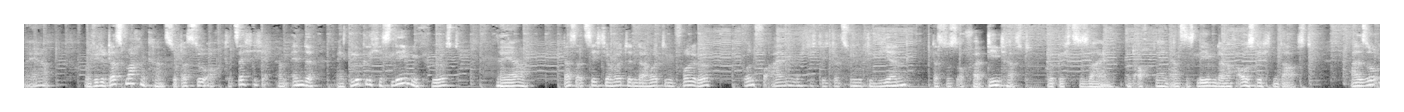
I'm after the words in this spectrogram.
Naja, und wie du das machen kannst, sodass du auch tatsächlich am Ende ein glückliches Leben führst, naja, das erzähle ich dir heute in der heutigen Folge. Und vor allem möchte ich dich dazu motivieren, dass du es auch verdient hast, glücklich zu sein und auch dein ganzes Leben danach ausrichten darfst. Also,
